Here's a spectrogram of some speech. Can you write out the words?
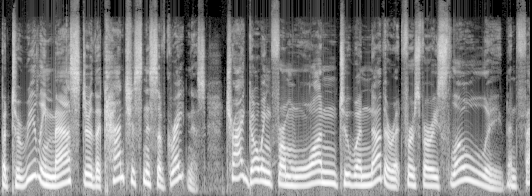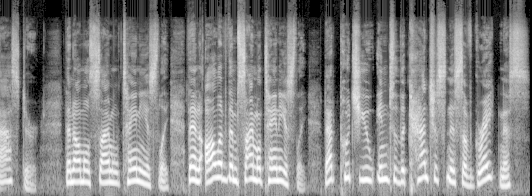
But to really master the consciousness of greatness, try going from one to another at first very slowly, then faster, then almost simultaneously, then all of them simultaneously. That puts you into the consciousness of greatness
